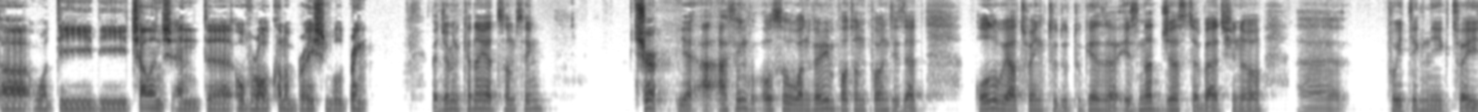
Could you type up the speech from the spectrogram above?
uh, what the the challenge and uh, overall collaboration will bring. Benjamin, can I add something? Sure. Yeah, I, think also one very important point is that all we are trying to do together is not just about you know. Uh, Polytechnique try,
